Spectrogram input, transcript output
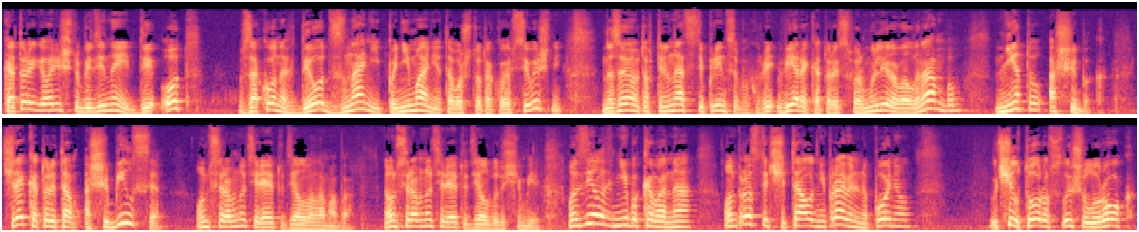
который говорит, что Бединей Деот – в законах деот знаний, понимания того, что такое Всевышний, назовем это в 13 принципах веры, которые сформулировал Рамбом, нету ошибок. Человек, который там ошибился, он все равно теряет удел в Аламаба. Он все равно теряет удел в будущем мире. Он сделал это не бакована, он просто читал, неправильно понял, учил Тору, слышал урок,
